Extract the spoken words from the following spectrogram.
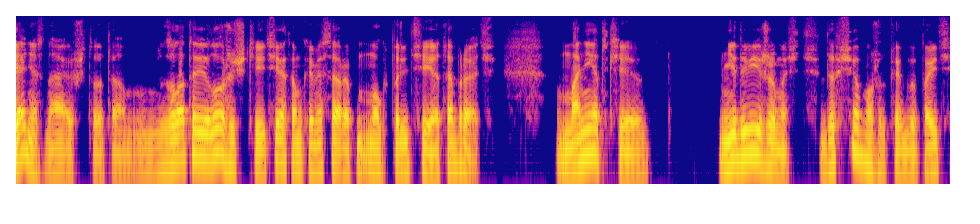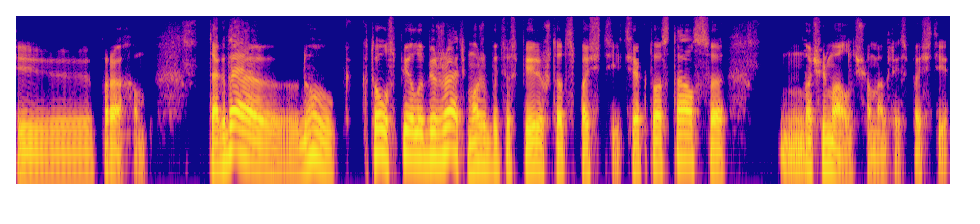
я не знаю, что там. Золотые ложечки, и те там комиссары могут прийти и отобрать. Монетки, недвижимость, да все может как бы пойти э, прахом. Тогда, ну, кто успел убежать, может быть, успели что-то спасти. Те, кто остался, очень мало чего могли спасти.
